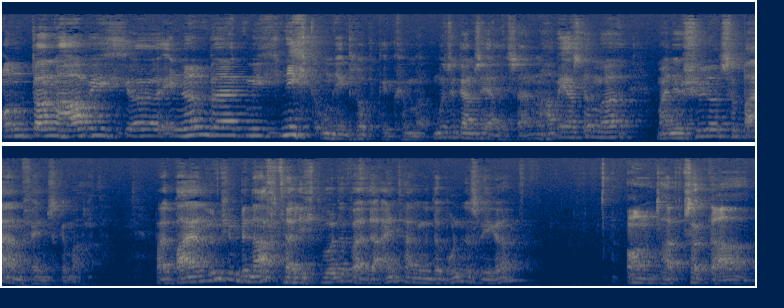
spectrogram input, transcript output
und dann habe ich äh, in Nürnberg mich nicht um den Club gekümmert, muss ich ganz ehrlich sein. Und habe erst einmal meine Schüler zu Bayern-Fans gemacht. Weil Bayern München benachteiligt wurde bei der Einteilung in der Bundesliga. Und habe gesagt, da.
